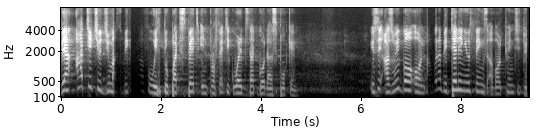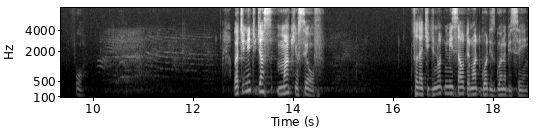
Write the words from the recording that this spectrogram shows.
there are attitudes you must be careful with to participate in prophetic words that God has spoken. You see, as we go on, I'm going to be telling you things about 2024. But you need to just mark yourself so that you do not miss out on what God is going to be saying.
